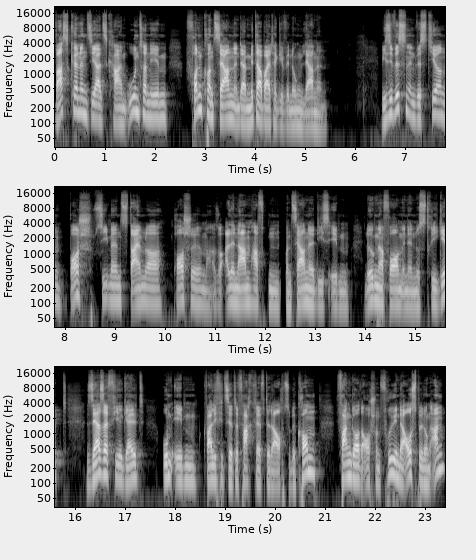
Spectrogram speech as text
Was können Sie als KMU-Unternehmen von Konzernen in der Mitarbeitergewinnung lernen? Wie Sie wissen, investieren Bosch, Siemens, Daimler, Porsche, also alle namhaften Konzerne, die es eben in irgendeiner Form in der Industrie gibt, sehr, sehr viel Geld, um eben qualifizierte Fachkräfte da auch zu bekommen, fangen dort auch schon früh in der Ausbildung an.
